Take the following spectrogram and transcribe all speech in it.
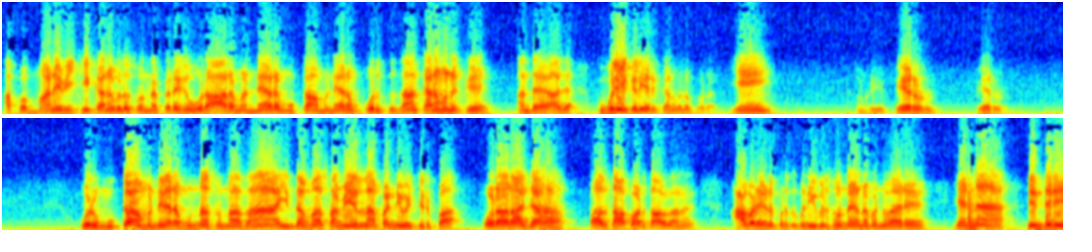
அப்ப மனைவிக்கு கனவுல சொன்ன பிறகு ஒரு அரை மணி நேரம் முக்கால் மணி நேரம் பொறுத்து தான் கணவனுக்கு அந்த அத குகுலிய கலையர் கனவுல போறார். ஏன்? நம்முடைய பேரருள் பேரருள். ஒரு முக்கால் மணி நேரம் முன்ன சொன்னாதான் இந்த அம்மா சமையல்லாம் பண்ணி வச்சிருப்பா. போடா ராஜா பால் சாப்பாடு சாப்பிடான்னு அவளை எழுப்புறதுக்கு இவர் சொன்ன என்ன பண்ணுவாரு? என்ன? எந்திரி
